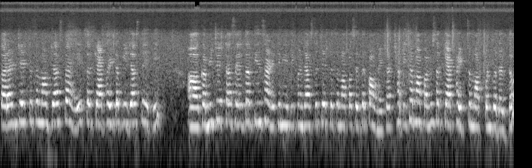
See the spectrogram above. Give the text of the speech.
कारण चेस्टचं माप जास्त आहे तर कॅप हाईट आपली जास्त येते. कमी चेस्ट असेल तर तीन साडेतीन येते पण जास्त चेस्टचं माप असेल तर पावणे चार. छातीच्या मापानुसार कॅप हाईटचं माप पण बदलतं.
